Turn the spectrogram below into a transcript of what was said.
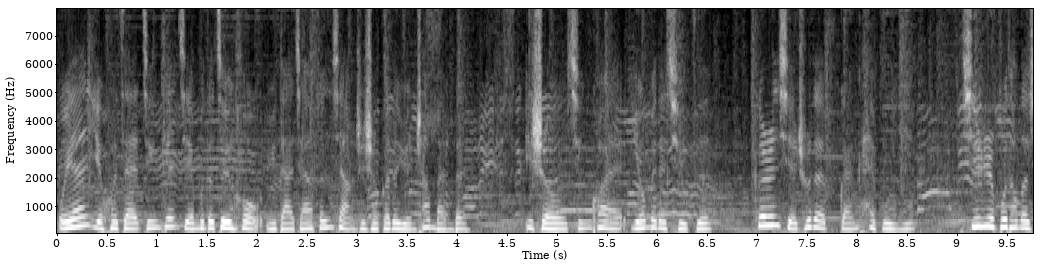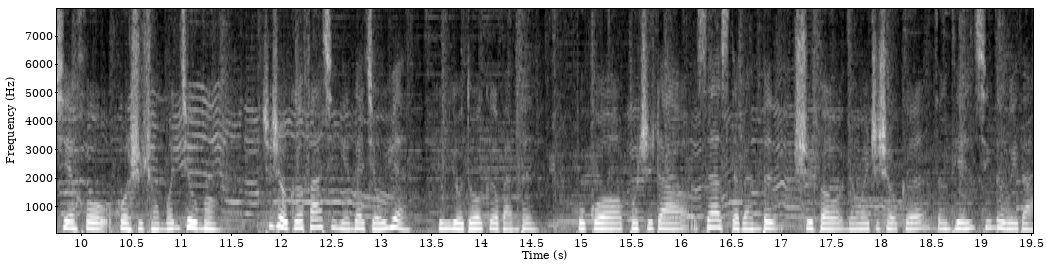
韦安也会在今天节目的最后与大家分享这首歌的原唱版本，一首轻快优美的曲子，个人写出的感慨不移。昔日不同的邂逅，或是重温旧梦。这首歌发行年代久远，拥有多个版本。不过不知道 Sass 的版本是否能为这首歌增添新的味道？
